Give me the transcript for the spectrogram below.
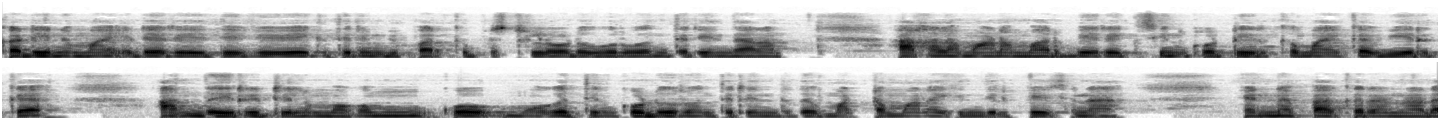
கடினமாய் இடறியது விவேக் திரும்பி பார்க்க பிஸ்டலோடு ஒருவன் தெரிந்தானாம். அகலமான மார்பே ரெக்ஸின் கொட்டு இருக்கமாய் கவ்வியிருக்க அந்த இருட்டிலும் முகம் முகத்தின் கொடூரம் தெரிந்தது. மட்டமான ஹிந்தியில் பேசின என்ன பார்க்குற நட?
